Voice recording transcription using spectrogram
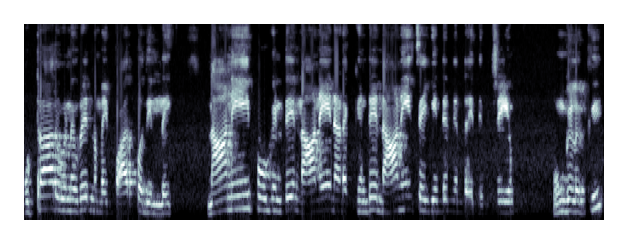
உற்றார் உணர்வை நம்மை பார்ப்பதில்லை. நானே போகின்றேன் நானே நடக்கின்றேன் நானே செய்கின்றேன் என்ற இந்த விஷயம் உங்களுக்கு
